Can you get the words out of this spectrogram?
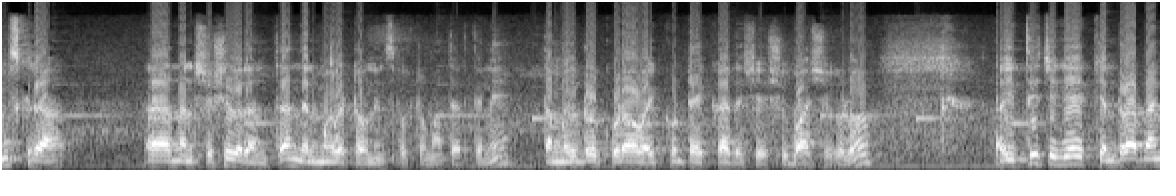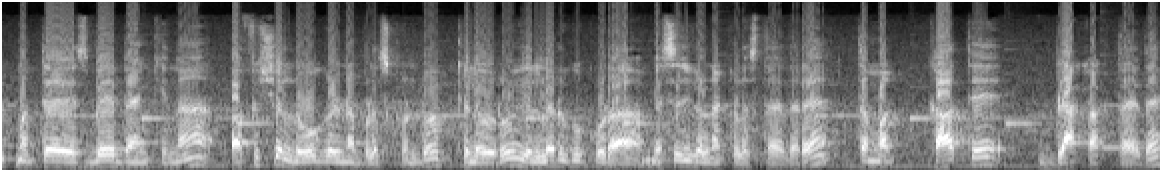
ನಮಸ್ಕಾರ. ನಾನು ಶಶಿಧರ್ ಅಂತ, ನೆಲಮಂಗಲ ಟೌನ್ ಇನ್ಸ್ಪೆಕ್ಟರ್ ಮಾತಾಡ್ತೀನಿ. ತಮ್ಮೆಲ್ಲರೂ ಕೂಡ ವೈಕುಂಠ ಏಕಾದಶಿಯ ಶುಭಾಶಯಗಳು. ಇತ್ತೀಚೆಗೆ ಕೆನರಾ ಬ್ಯಾಂಕ್ ಮತ್ತೆ ಎಸ್ ಬಿ ಐ ಬ್ಯಾಂಕಿನ ಅಫಿಷಿಯಲ್ ಲೋಗಳನ್ನ ಬಳಸ್ಕೊಂಡು ಕೆಲವರು ಎಲ್ಲರಿಗೂ ಕೂಡ ಮೆಸೇಜ್ಗಳನ್ನ ಕಳಿಸ್ತಾ ಇದ್ದಾರೆ. ತಮ್ಮ ಖಾತೆ ಬ್ಲಾಕ್ ಆಗ್ತಾ ಇದೆ.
